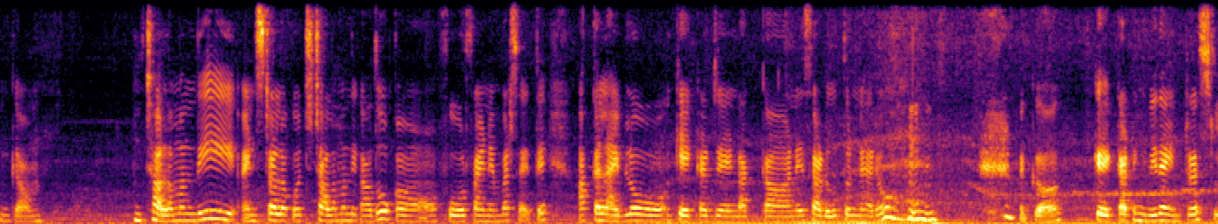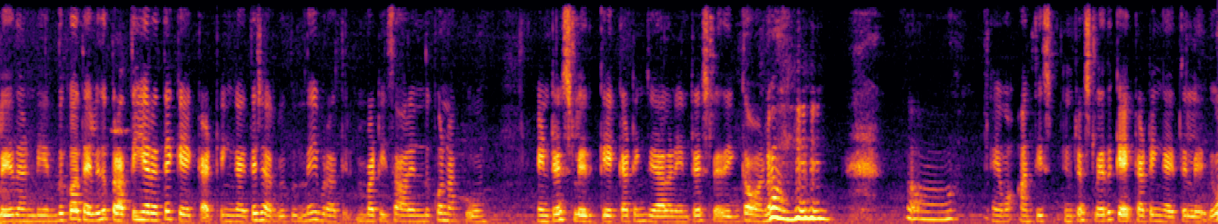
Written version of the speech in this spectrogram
ఇంకా చాలామంది ఇన్స్టాలోకి వచ్చి చాలామంది కాదు ఒక ఫోర్ ఫైవ్ మెంబర్స్ అయితే అక్క లైవ్లో కేక్ కట్ చేయండి అక్క అనేసి అడుగుతున్నారు. నాకు కేక్ కటింగ్ మీద ఇంట్రెస్ట్ లేదండి. ఎందుకో తెలీదు. ప్రతి ఇయర్ అయితే కేక్ కటింగ్ అయితే జరుగుతుంది. ప్రతి బట్ ఈసారి ఎందుకో నాకు ఇంట్రెస్ట్ లేదు కేక్ కటింగ్ చేయాలని ఇంట్రెస్ట్ లేదు. ఇంకా మనం ఏమో అంత ఇంట్రెస్ట్ లేదు. కేక్ కటింగ్ అయితే లేదు.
